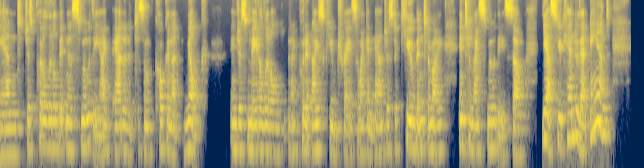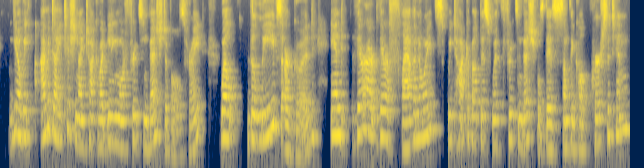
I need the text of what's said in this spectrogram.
and just put a little bit in a smoothie. I added it to some coconut milk and just made a little and I put an ice cube tray so I can add just a cube into my into my smoothies. So yes, you can do that. And you know, we I'm a dietitian. I talk about eating more fruits and vegetables, right? Well, the leaves are good, and there are there are flavonoids. We talk about this with fruits and vegetables. There's something called quercetin,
